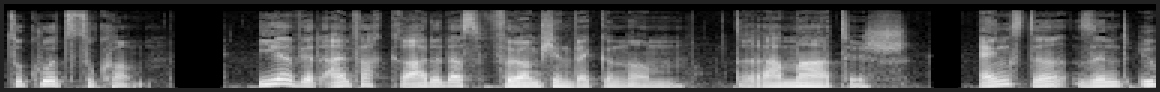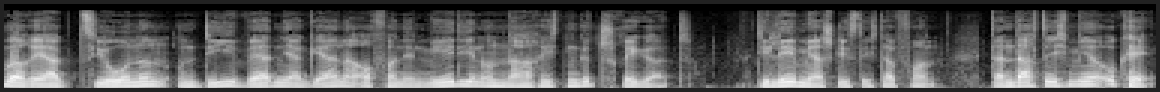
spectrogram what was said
zu kurz zu kommen. Ihr wird einfach gerade das Förmchen weggenommen. Dramatisch. Ängste sind Überreaktionen und die werden ja gerne auch von den Medien und Nachrichten getriggert. Die leben ja schließlich davon. Dann dachte ich mir, okay,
